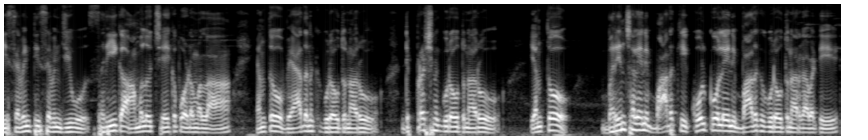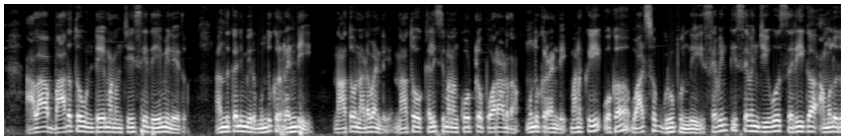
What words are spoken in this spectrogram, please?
ఈ సెవెంటీ సెవెన్ జీవో సరిగా అమలు చేయకపోవడం వల్ల ఎంతో వేదనకు గురవుతున్నారు. డిప్రెషన్కి గురవుతున్నారు. ఎంతో భరించలేని బాధకి కోలుకోలేని బాధకు గురవుతున్నారు కాబట్టి అలా బాధతో ఉంటే మనం చేసేది ఏమీ లేదు. అందుకని మీరు ముందుకు రండి. నాతో నడవండి. నాతో కలిసి మనం కోర్టులో పోరాడదాం. ముందుకు రండి. మనకి ఒక వాట్సాప్ గ్రూప్ ఉంది. సెవెంటీ సెవెన్ జీవో సరిగా అమలు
